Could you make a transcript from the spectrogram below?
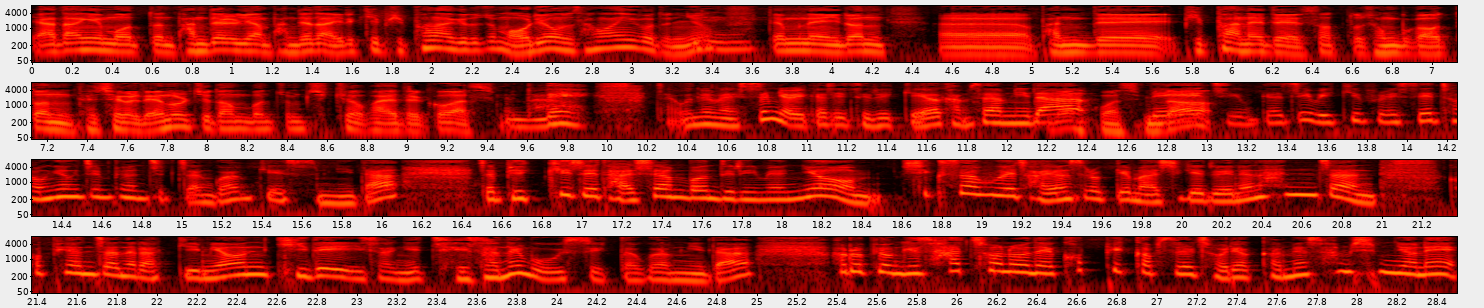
야당의 뭐 어떤 반대를 위한 반대다 이렇게 비판하기도 좀 어려운 상황이거든요. 네. 때문에 이런 어, 반대 비판에 대해서 또 정부가 어떤 대책을 내놓을지도 한번 좀 지켜봐야 될 것 같습니다. 네. 자, 오늘 말씀 여기까지 들을게요. 감사합니다. 네, 고맙습니다. 네, 지금까지 위키프레스의 정영진 편집장과 함께했습니다. 자, 빅퀴즈 다시 한번 드리면요. 식사 후에 자연스럽게 마시게 되는 한 잔, 커피 한 잔을 아끼면 기대 이상의 재산을 모을 수 있다고 합니다. 하루 평균 4천 원의 커피값을 절약하면 30년에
